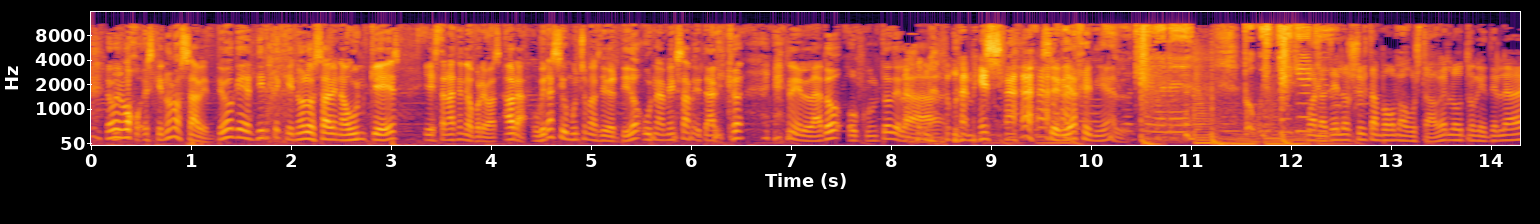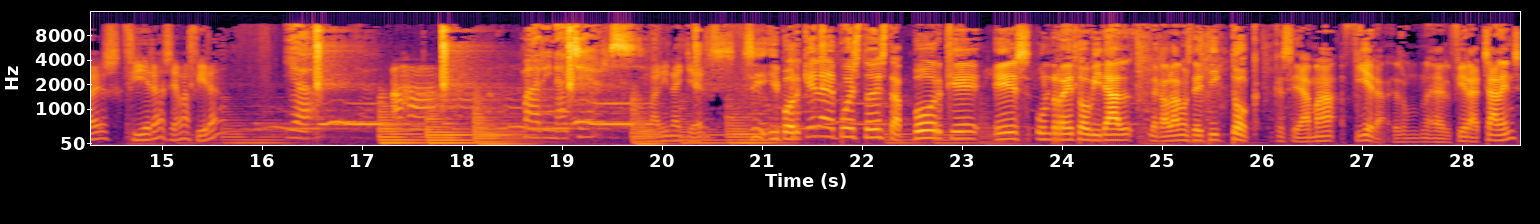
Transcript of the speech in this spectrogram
No me mojo, es que no lo saben. Tengo que decirte que no lo saben aún qué es y están haciendo pruebas. Ahora, hubiera sido mucho más divertido una mesa metálica en el lado oculto de la... Una mesa. Sería genial. Bueno, Taylor Swift tampoco me ha gustado. A ver, lo otro que Taylor es... Fiera, ¿se llama Fiera? Yeah. Marina Cheers. Marina Gers. Sí, ¿y por qué la he puesto esta? Porque es un reto viral, lo que hablamos de TikTok, que se llama Fiera, es un, el Fiera Challenge,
